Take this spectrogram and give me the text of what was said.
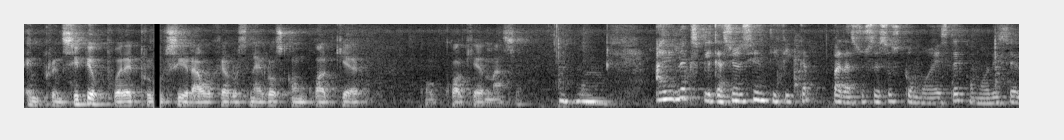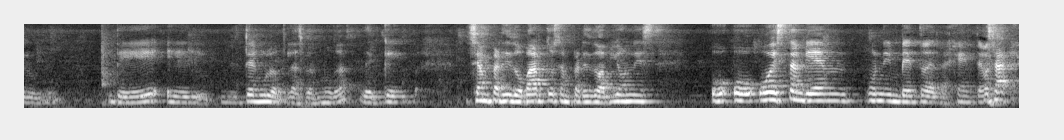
en principio puede producir agujeros negros con cualquier, con cualquier masa. ¿Hay una explicación científica para sucesos como este, como dice Lulu, de el triángulo de las Bermudas, de que se han perdido barcos, se han perdido aviones? O, es también un invento de la gente. O sea,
